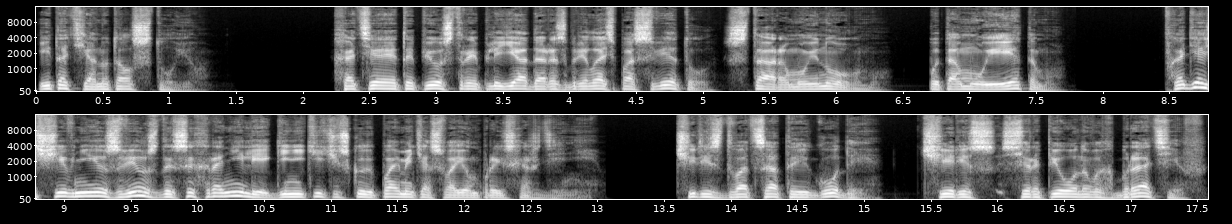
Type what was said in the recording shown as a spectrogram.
и Татьяну Толстую. Хотя эта пестрая плеяда разбрелась по свету, старому и новому, потому и этому, входящие в нее звезды сохранили генетическую память о своем происхождении. Через двадцатые годы, через Серапионовых братьев,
